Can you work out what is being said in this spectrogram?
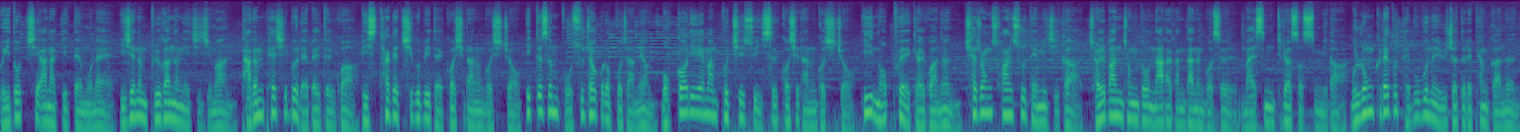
의도치 않았기 때문에 이제는 불가능해지지만 다른 패시브 레벨들과 비슷 하게 취급이 될 것이라는 것이죠. 이 뜻은 보수적으로 보자면 목걸이에만 붙일 수 있을 것이라는 것이죠. 이 너프의 결과는 최종 소환수 데미지가 절반 정도 날아간다는 것을 말씀드렸었습니다. 물론 그래도 대부분의 유저들의 평가는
